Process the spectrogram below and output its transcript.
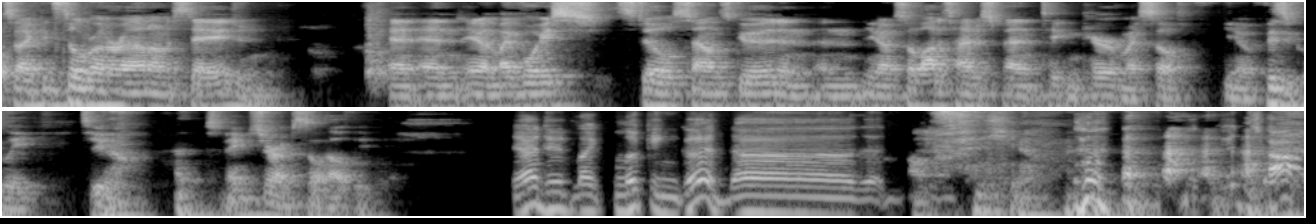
so I can still run around on a stage and, and, and, you know, my voice still sounds good. And, and, you know, so a lot of time is spent taking care of myself, you know, physically too, just making sure I'm still healthy. Yeah, dude, like looking good. Uh, oh, thank you. good job.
